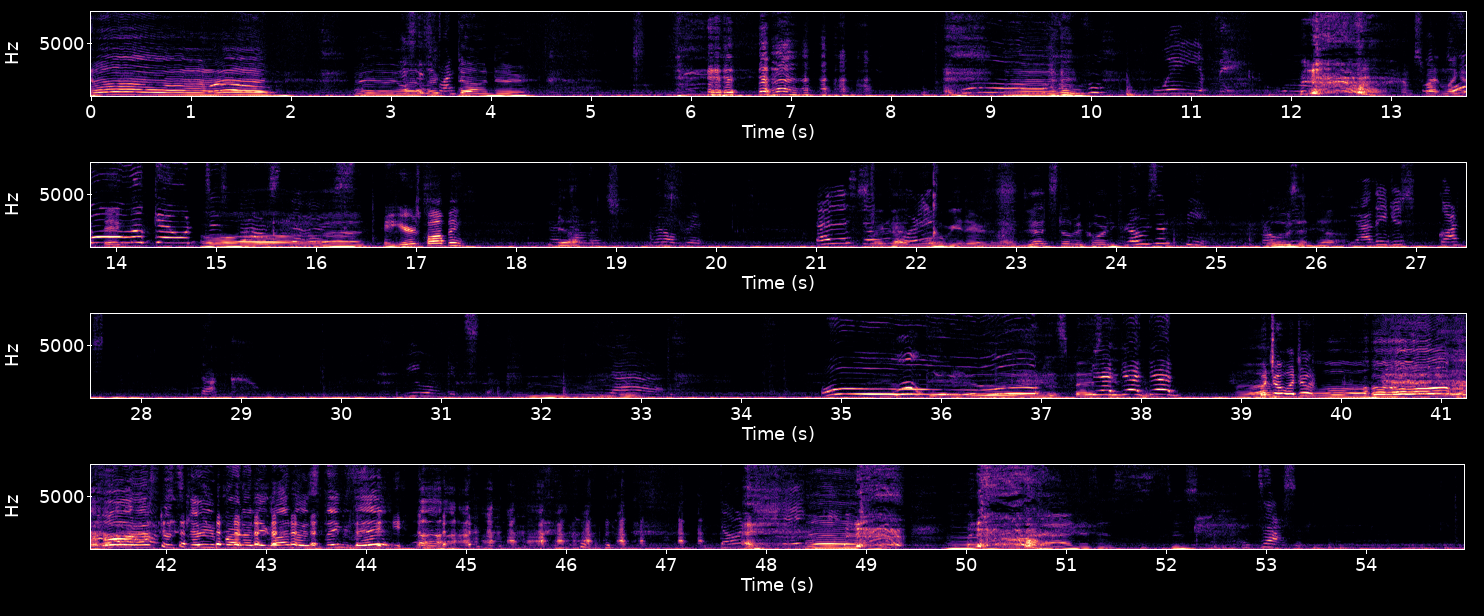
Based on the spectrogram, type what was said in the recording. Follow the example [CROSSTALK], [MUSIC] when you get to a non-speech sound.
oh, man. I don't even want to look fun. down there. [LAUGHS] [LAUGHS] Whoa. Way up there. I'm sweating like oh, look out what just oh, passed us. man. a pig. Hey, ears popping? Not Yeah. that much. A little bit. That is It's still like that recording? movie there. the man- Yeah, it's still recording. Frozen pea. Frozen, yeah. Yeah, they just got Stuck. You won't get stuck. Ooh. yeah. Oh! Oh, it's past Dad, dad, dad. Huh? Watch out, watch out. Oh, oh, oh, oh, that's the scary part when they go on those things, eh? Don't shake. Uh, oh, man, this is just. It's awesome.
